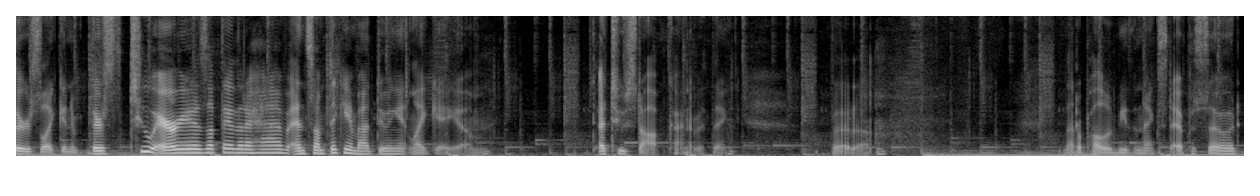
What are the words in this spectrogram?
there's like an, there's two areas up there that I have. And so I'm thinking about doing it like a, um, a two stop kind of a thing. But, uh, that'll probably be the next episode.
